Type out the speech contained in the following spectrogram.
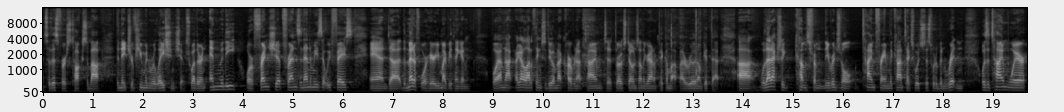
And so this verse talks about the nature of human relationships, whether an enmity or friendship, friends and enemies that we face. And uh, the metaphor here, you might be thinking, boy, I'm not, I got a lot of things to do. I'm not carving out time to throw stones on the ground and pick them up. I really don't get that. Uh, well, that actually comes from the original time frame, the context in which this would have been written, was a time where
